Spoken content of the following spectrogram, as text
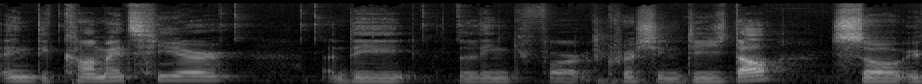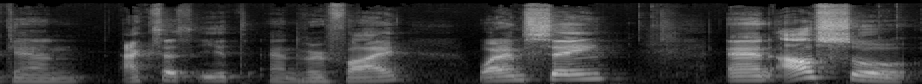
in the comments here the link for Crushing Digital, so you can access it and verify what I'm saying. And also,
